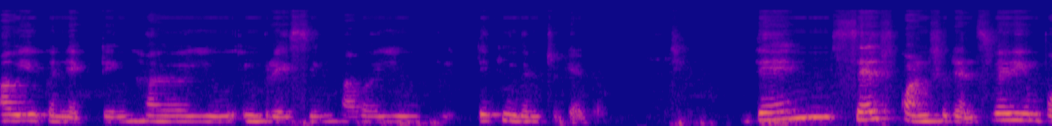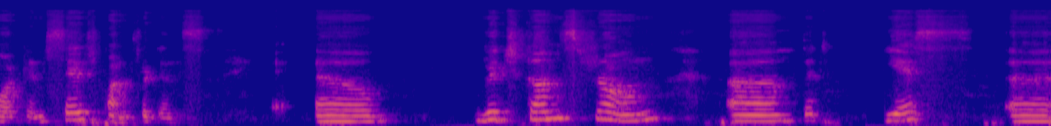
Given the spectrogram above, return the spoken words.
How are you connecting? How are you embracing? How are you taking them together? Then self-confidence, very important, self-confidence. Uh, which comes from uh, that yes, uh,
